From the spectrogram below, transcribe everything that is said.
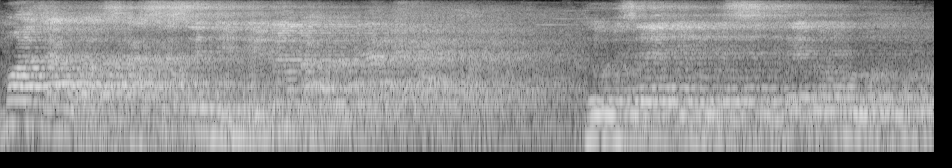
Martha was assisting him, remember? He will say in this little room,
